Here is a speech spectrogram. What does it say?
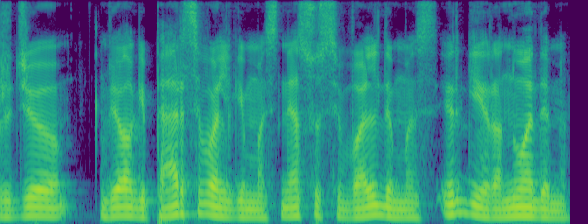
Žodžiu, vėlgi persivalgymas, nesusivaldymas irgi yra nuodėmė.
